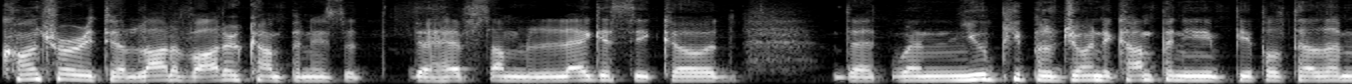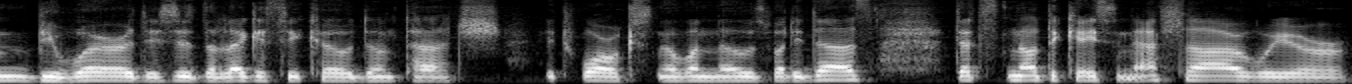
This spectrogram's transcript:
contrary to a lot of other companies that they have some legacy code that when new people join the company, people tell them, beware, this is the legacy code, don't touch. It works. No one knows what it does. That's not the case in AppsFlyer. We're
